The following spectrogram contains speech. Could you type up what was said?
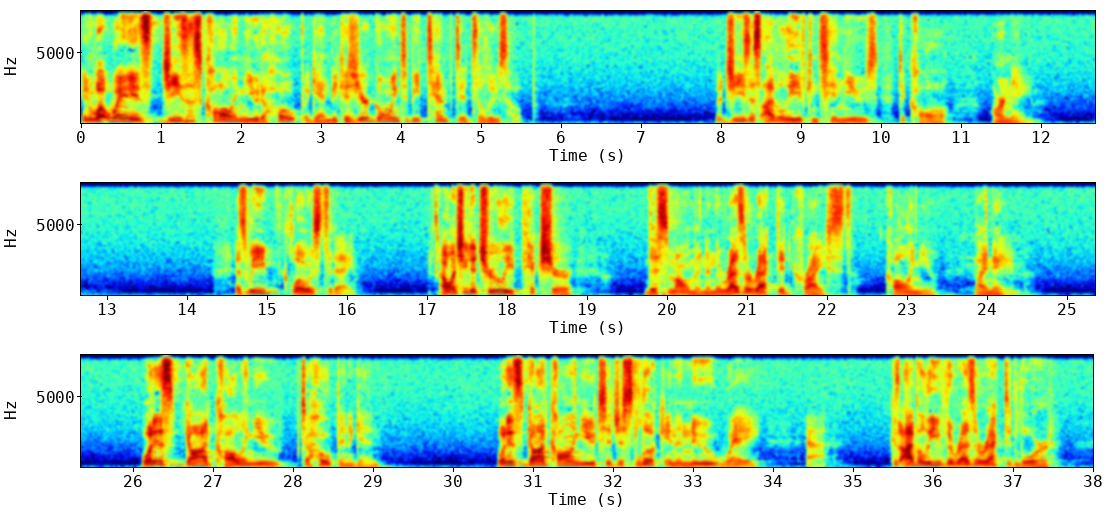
In what way is Jesus calling you to hope again? Because you're going to be tempted to lose hope. But Jesus, I believe, continues to call our name. As we close today, I want you to truly picture this moment and the resurrected Christ calling you by name. What is God calling you to hope in again? What is God calling you to just look in a new way at? Because I believe the resurrected Lord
